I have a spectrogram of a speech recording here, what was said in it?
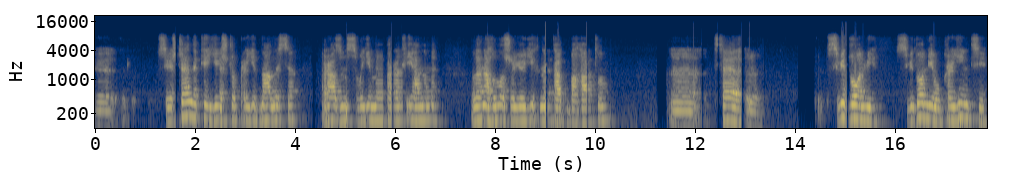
Е, Священники є, що приєдналися разом з своїми парафіянами, але наголошую, їх не так багато. Це свідомі, свідомі українці,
